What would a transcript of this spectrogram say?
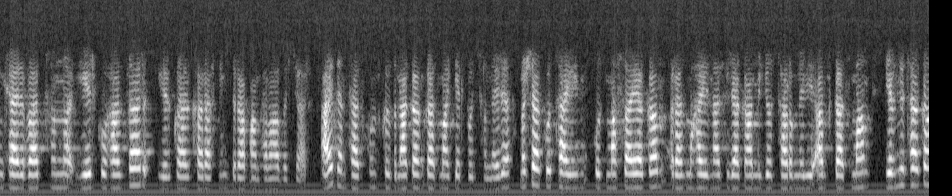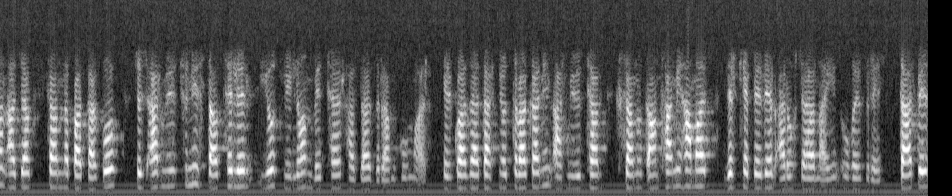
562245 դրամ համավճար։ Այդ ընթացքում սկզբնական կազմակերպությունները մշակութային, կուսմասայական, ռազմահայրենասիրական միջոցառումների անցկացման եւ նյութական աջակցության նպատակով Արմիությունից ստացել են 7 միլիոն 600 հազար դրամ գումար։ 2017 թվականին Արմիության 28 անդամի համար ձեռքբերվել առողջարանային ուղեգրեր։ Տարբեր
